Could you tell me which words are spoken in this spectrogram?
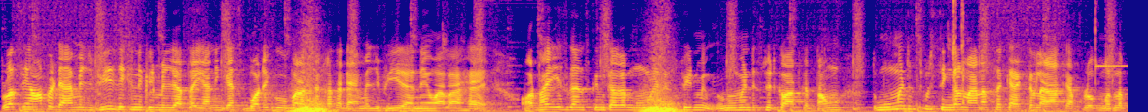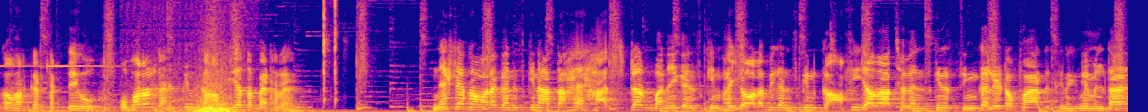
प्लस यहाँ पे डैमेज भी देखने के लिए मिल जाता है। यानी गैस बॉडी के ऊपर अच्छा खासा डैमेज भी रहने वाला है। और भाई, इस गन स्किन का अगर मूवमेंट स्पीड में मूवमेंट स्पीड की बात करता हूँ तो मूवमेंट स्पीड सिंगल माइनस से कैरेक्टर लगा के आप लोग मतलब कवर कर सकते हो। ओवरऑल गन स्किन काफ़ी ज़्यादा बेटर है। नेक्स्ट यहाँ हमारा गन स्किन आता है हास्टर बने गन स्किन भाई, ये वाला भी गन स्किन काफ़ी ज़्यादा अच्छा गन स्किन है। सिंगल रेट ऑफ़ फायर देखने के लिए मिलता है।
